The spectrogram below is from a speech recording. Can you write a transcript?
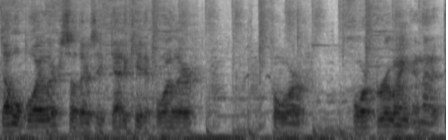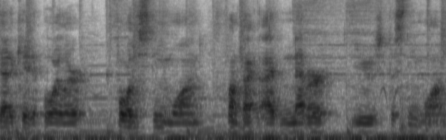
double boiler, so there's a dedicated boiler for, for brewing and then a dedicated boiler for the steam wand. Fun fact, I've never used the steam wand.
